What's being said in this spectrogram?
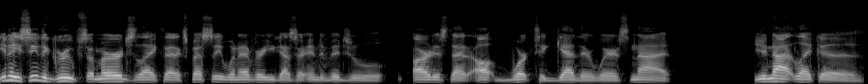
you know you see the groups emerge like that, especially whenever you guys are individual artists that all work together, where it's not you're not like a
